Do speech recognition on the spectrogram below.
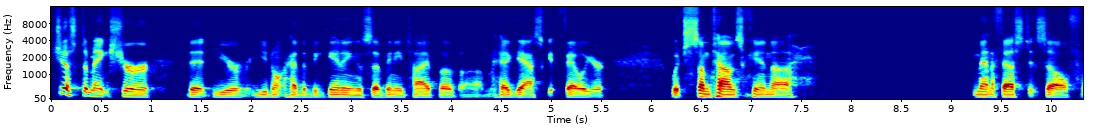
just to make sure that you're you don't have the beginnings of any type of um, head gasket failure, which sometimes can uh, manifest itself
